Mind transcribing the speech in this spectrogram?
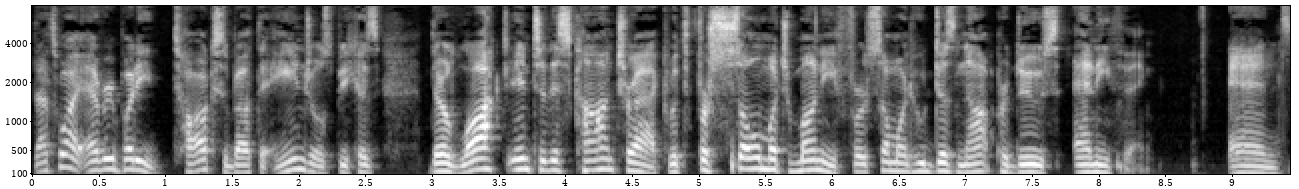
That's why everybody talks about the Angels because they're locked into this contract with for so much money for someone who does not produce anything. And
